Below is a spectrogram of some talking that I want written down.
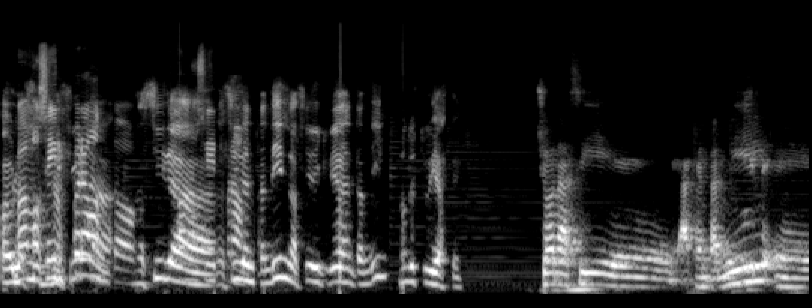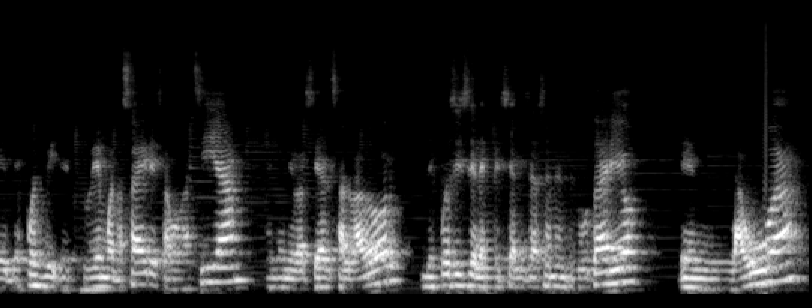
Vamos a ir nacida- pronto. Nacida, Vamos a ir nacida en. Tandil, nacida y criada en Tandil. ¿Dónde estudiaste? Yo nací eh, acá en Tandil, eh, después vi- estudié en Buenos Aires abogacía, en la Universidad del Salvador, después hice la especialización en tributario en la UBA,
